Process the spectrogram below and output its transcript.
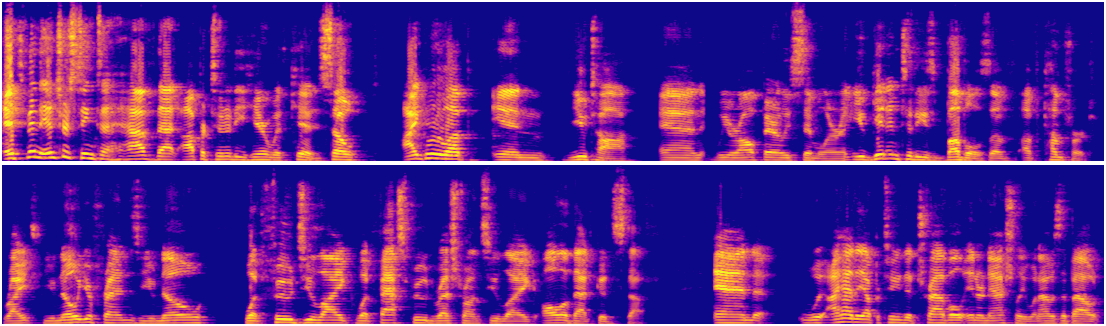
It's been interesting to have that opportunity here with kids. So I grew up in Utah and we were all fairly similar. You get into these bubbles of, of comfort, right? You know your friends, you know what foods you like, what fast food restaurants you like, all of that good stuff. And I had the opportunity to travel internationally when I was about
